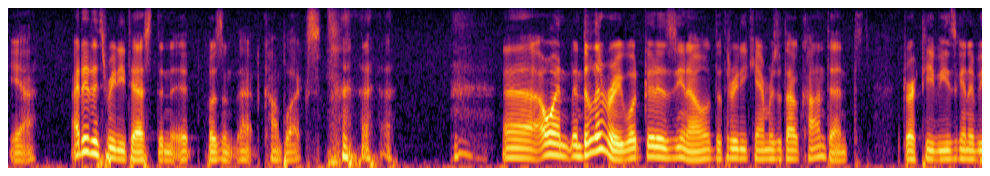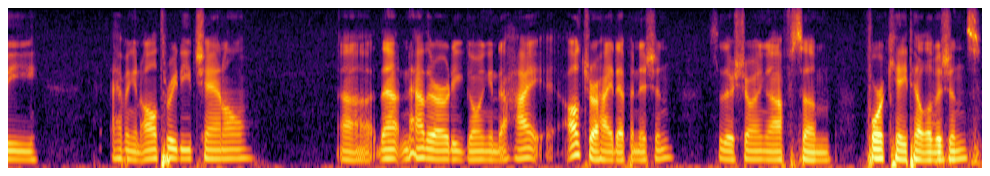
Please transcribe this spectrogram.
Yeah. I did a 3D test and it wasn't that complex. uh, oh, and, and delivery. What good is, you know, the 3D cameras without content? DirecTV is going to be having an all 3D channel. Uh, now, now they're already going into high, ultra high definition, so they're showing off some 4K televisions.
